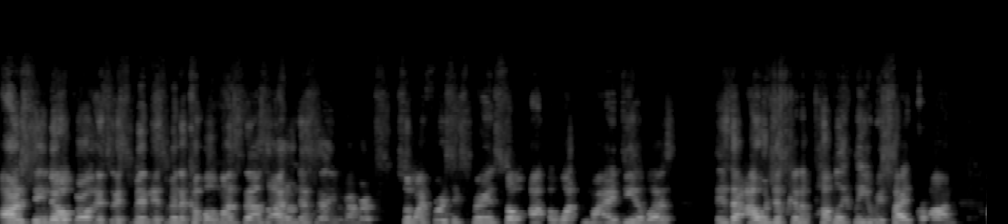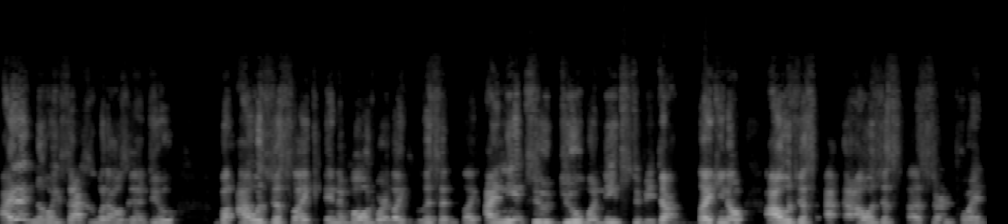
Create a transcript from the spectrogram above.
Honestly, no, bro. It's it's been it's been a couple of months now, so I don't necessarily remember. So my first experience, so uh, what my idea was, is that I was just gonna publicly recite Quran. I didn't know exactly what I was gonna do, but I was just like in a mode where like, listen, like I need to do what needs to be done. Like you know, I was just I, I was just a certain point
